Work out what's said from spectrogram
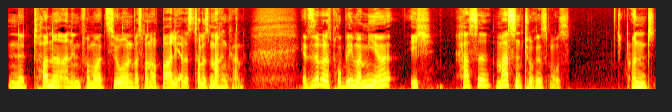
eine Tonne an Informationen, was man auf Bali alles Tolles machen kann. Jetzt ist aber das Problem bei mir, ich hasse Massentourismus. Und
